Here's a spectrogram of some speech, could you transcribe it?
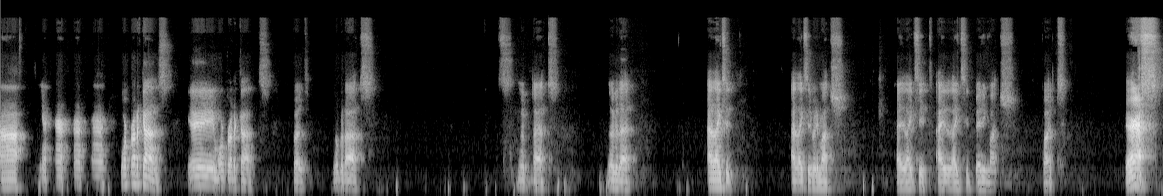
Uh, yeah. more Predacons. Yay, more Predacons. But look at that. Look at that. Look at that. I likes it. I likes it very much. I likes it. I likes it very much. But yes,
